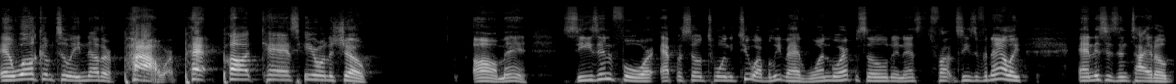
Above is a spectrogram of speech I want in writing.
and welcome to another Power Pat podcast here on the show. Oh man, season four, episode 22. I believe I have one more episode, and that's the season finale. And this is entitled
